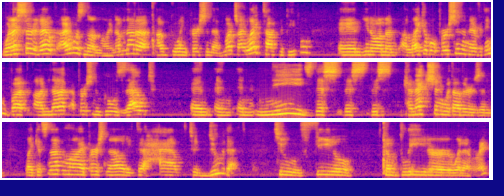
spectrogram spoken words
when I started out I wasn't online. I'm not a outgoing person that much. I like talking to people and you know I'm a, a likable person and everything but I'm not a person who goes out and and and needs this this this connection with others. And like it's not my personality to have to do that to feel complete or whatever right?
